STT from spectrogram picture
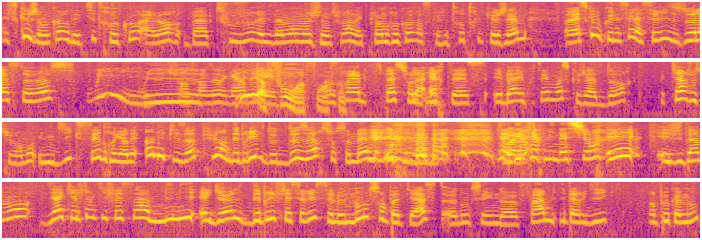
Est-ce que j'ai encore des petites recos Alors, bah toujours évidemment, moi je viens toujours avec plein de recos parce que j'ai trop de trucs que j'aime. Euh, Est-ce que vous connaissez la série The Last of Us? Oui, Oui. je suis en train de regarder. Oui, à fond, à fond, à fond. Incroyable, qui passe sur la RTS. Et bah écoutez, moi ce que j'adore, car je suis vraiment une geek, c'est de regarder un épisode, puis un débrief de deux heures sur ce même épisode. La Voilà. détermination. Et évidemment, il y a quelqu'un qui fait ça, Mimi Hegel, débrief les séries, c'est le nom de son podcast. Euh, donc c'est une femme hyper geek, un peu comme nous,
